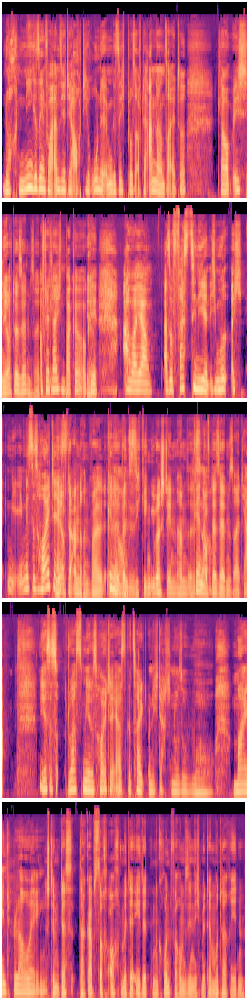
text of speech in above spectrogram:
noch nie gesehen. Vor allem, sie hat ja auch die Rune im Gesicht, bloß auf der anderen Seite, glaube ich. Nee, auf derselben Seite. Auf der gleichen Backe, okay. Aber ja, also faszinierend. Ich muss, ich, mir ist es heute Nee, auf der anderen, weil Genau. äh, wenn sie sich gegenüberstehen, haben sie es Genau. auf derselben Seite. Ja. Mir ist es, du hast mir das heute erst gezeigt und ich dachte nur so, wow, mind blowing. Stimmt, das, da gab es doch auch mit der Edith einen Grund, warum sie nicht mit der Mutter reden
